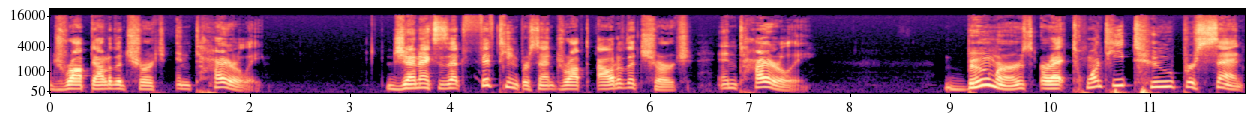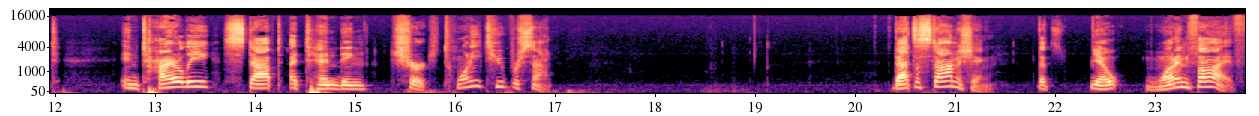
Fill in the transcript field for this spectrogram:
dropped out of the church entirely. Gen X is at 15% dropped out of the church entirely. Boomers are at 22% entirely stopped attending church. 22%. That's astonishing. That's, you know, one in five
